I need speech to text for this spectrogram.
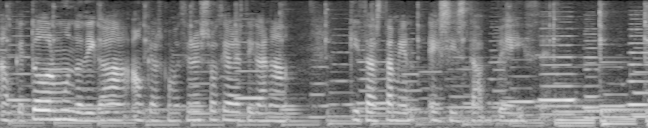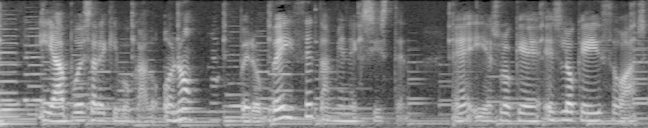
aunque todo el mundo diga A, aunque las convenciones sociales digan A, quizás también exista B y C. Y A puede estar equivocado o no, pero B y C también existen. ¿eh? Y es lo que, es lo que hizo Ask.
